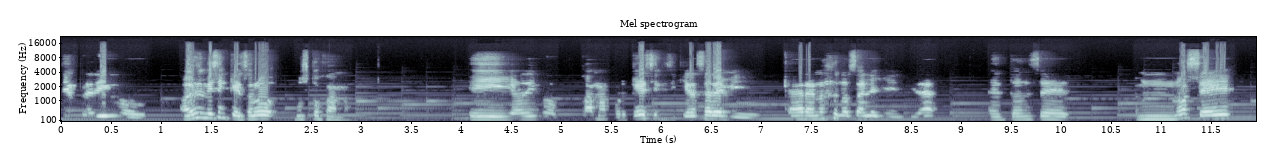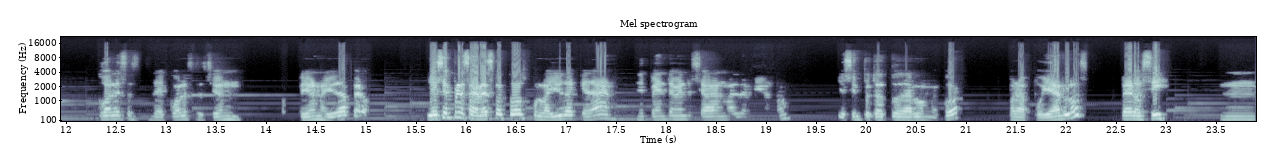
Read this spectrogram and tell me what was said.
siempre digo, a veces me dicen que solo busco fama. Y yo digo, fama, ¿por qué? Si ni siquiera sale mi cara, no, no sale mi identidad. Entonces, no sé cuál es, de cuál asociación pidieron ayuda, pero yo siempre les agradezco a todos por la ayuda que dan, independientemente si hablan mal de mí o no. Yo siempre trato de dar lo mejor para apoyarlos, pero sí, mm,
